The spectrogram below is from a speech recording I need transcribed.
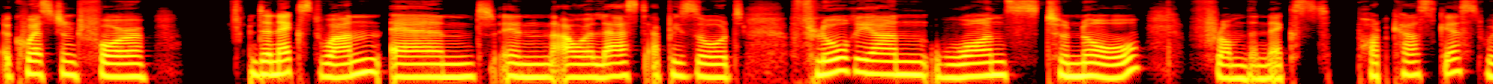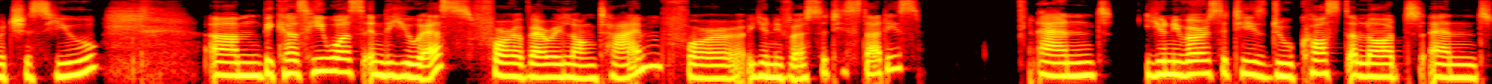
a question for the next one. And in our last episode, Florian wants to know from the next podcast guest, which is you um, because he was in the US for a very long time for university studies. And universities do cost a lot and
